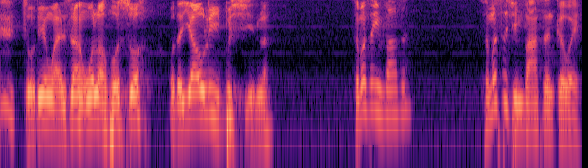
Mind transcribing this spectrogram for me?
昨天晚上，我老婆说我的腰力不行了。什么事情发生？什么事情发生？各位，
